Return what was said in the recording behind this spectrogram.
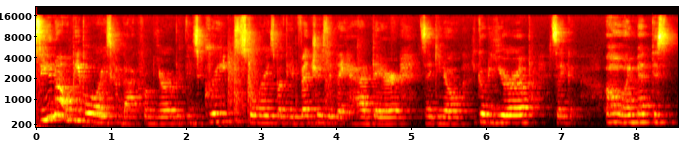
So you know people always come back from Europe with these great stories about the adventures that they had there. It's like, you know, you go to Europe, it's like, oh, I met this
